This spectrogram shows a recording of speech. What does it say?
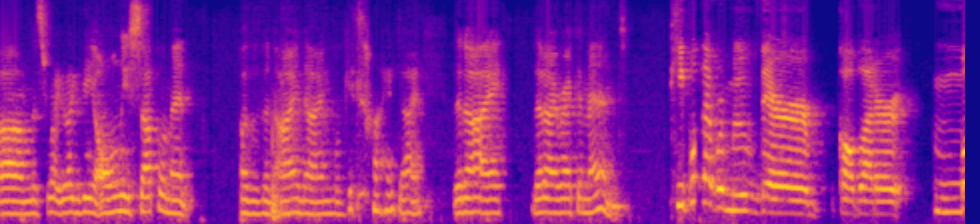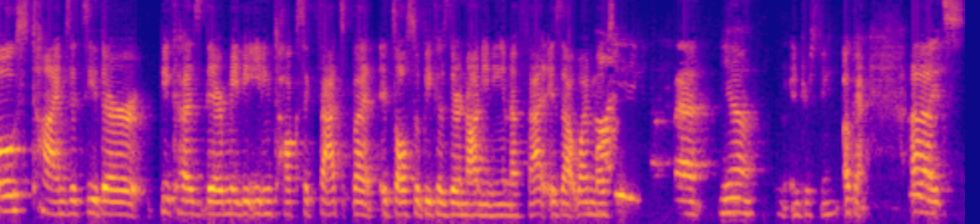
Um, it's like, like the only supplement other than iodine, we'll get iodine, that I that I recommend. People that remove their gallbladder, most times it's either because they're maybe eating toxic fats, but it's also because they're not eating enough fat. Is that why most not eating enough fat? Yeah. Interesting. Okay. Uh, it's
